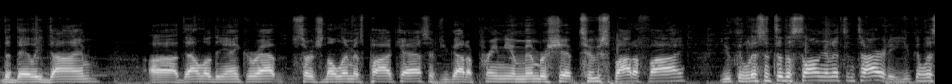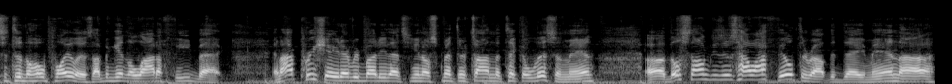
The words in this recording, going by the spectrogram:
the Daily Dime. Uh, download the Anchor app, search No Limits Podcast. If you got a premium membership to Spotify, you can listen to the song in its entirety. You can listen to the whole playlist. I've been getting a lot of feedback. And I appreciate everybody that's, you know, spent their time to take a listen, man. Uh, those songs is just how I feel throughout the day, man. Uh,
